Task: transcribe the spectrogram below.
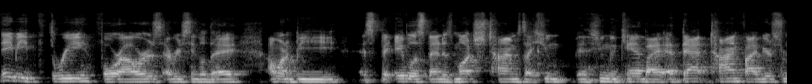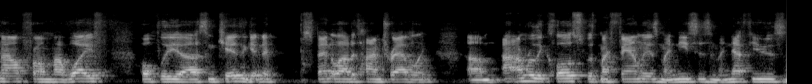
maybe three, four hours every single day. I want to be able to spend as much time as I hum- humanly can by at that time, five years from now, from my wife, hopefully uh, some kids and getting to spend a lot of time traveling. Um, I'm really close with my families, my nieces and my nephews.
